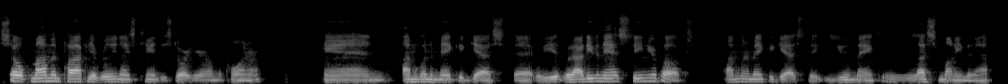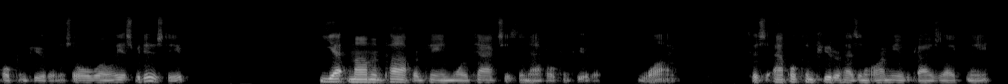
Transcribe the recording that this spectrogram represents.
so mom and pop, you have a really nice candy store here on the corner. And I'm going to make a guess that we, without even asking your books, I'm going to make a guess that you make less money than Apple Computer. And so, well, yes, we do, Steve. Yet mom and pop are paying more taxes than Apple Computer. Why? Because Apple Computer has an army of guys like me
